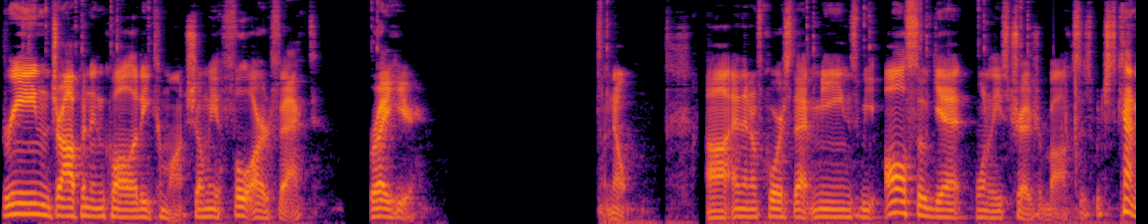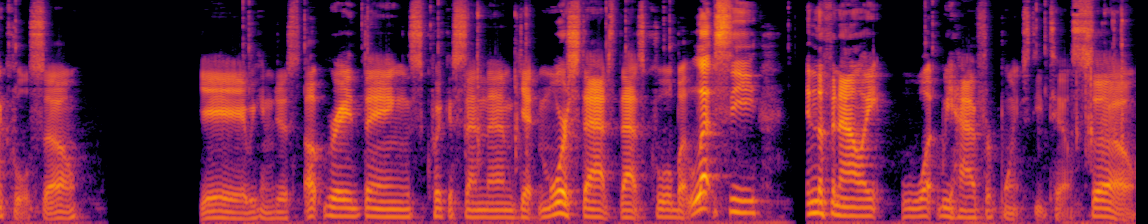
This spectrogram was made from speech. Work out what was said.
Green, dropping in quality. Come on, show me a full artifact. Right here. No. Uh, and then, of course, that means we also get one of these treasure boxes, which is kind of cool. So yeah, we can just upgrade things, quick ascend them, get more stats. That's cool. But let's see in the finale what we have for points details. So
